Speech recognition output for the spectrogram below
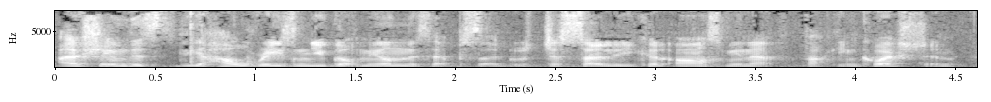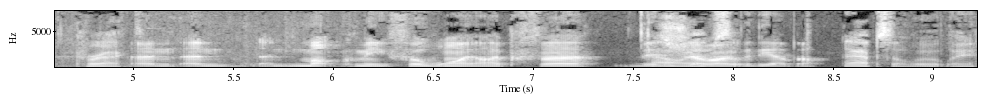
I assume this the whole reason you got me on this episode was just so that you could ask me that fucking question. Correct. And and, and mock me for why I prefer this Oh, show absol- over the other. Absolutely,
